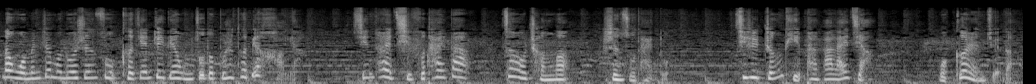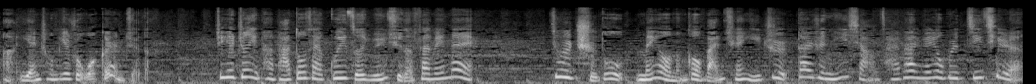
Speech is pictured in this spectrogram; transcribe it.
那我们这么多申诉，可见这点我们做的不是特别好呀，心态起伏太大，造成了申诉太多。其实整体判罚来讲，我个人觉得啊，严成斌说，我个人觉得，这些争议判罚都在规则允许的范围内。就是尺度没有能够完全一致，但是你想，裁判员又不是机器人，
